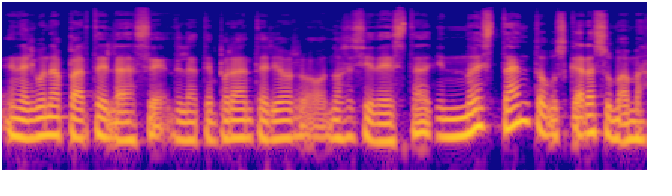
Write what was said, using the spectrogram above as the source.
En alguna parte de la, de la temporada anterior, o no sé si de esta, no es tanto buscar a su mamá,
